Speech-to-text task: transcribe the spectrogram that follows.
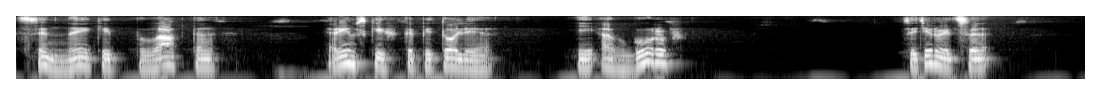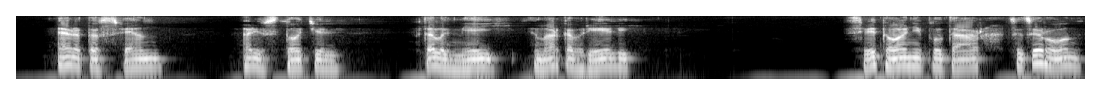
Сенеки, Плафта, римских Капитолия и Авгуров, цитируется Эратосфен, Аристотель, Птоломей, Марк Аврелий, Светоний, Плутарх, Цицерон.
